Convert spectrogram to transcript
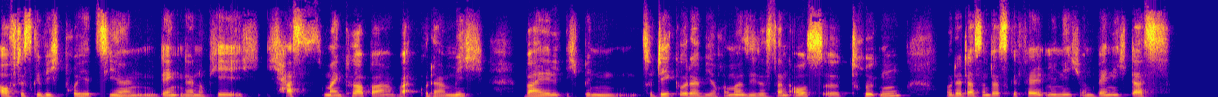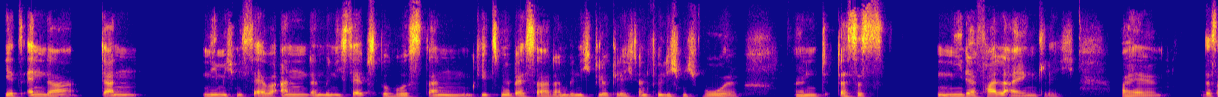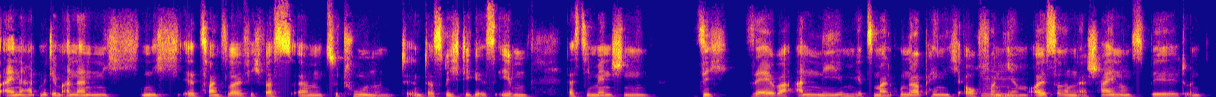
auf das Gewicht projizieren, denken dann, okay, ich, ich hasse meinen Körper oder mich, weil ich bin zu dick oder wie auch immer sie das dann ausdrücken oder das und das gefällt mir nicht und wenn ich das jetzt ändere, dann nehme ich mich selber an, dann bin ich selbstbewusst, dann geht's mir besser, dann bin ich glücklich, dann fühle ich mich wohl. Und das ist nie der Fall eigentlich, weil das eine hat mit dem anderen nicht, nicht äh, zwangsläufig was ähm, zu tun. Und, und das Wichtige ist eben, dass die Menschen sich selber annehmen, jetzt mal unabhängig auch von mhm. ihrem äußeren Erscheinungsbild und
